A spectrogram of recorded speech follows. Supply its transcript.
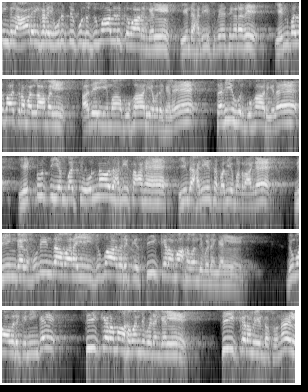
நீங்கள் ஆடைகளை உடுத்திக் கொண்டு ஜுமாவிற்கு வாருங்கள் என்று ஹதீஸ் பேசுகிறது. என்பது மாத்திரமல்லாமல் அதே இமா புகாரி அவர்களே சஹீஹுல் புகாரியில எட்நூத்தி எண்பத்தி ஒன்னாவது ஹதீஸாக இந்த ஹதீஸை பதிவு பண்றாங்க. நீங்கள் முடிந்தவரை ஜுமாவிற்கு சீக்கிரமாக வந்து விடுங்கள். ஜுமாவிற்கு நீங்கள் சீக்கிரமாக வந்து விடுங்கள். சீக்கிரம் என்று சொன்னால்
